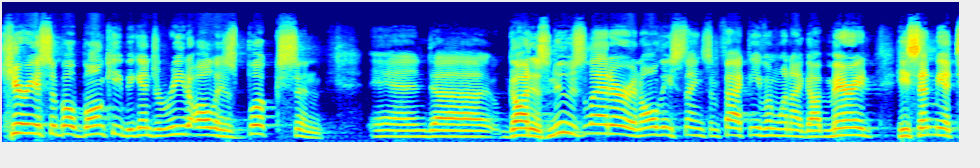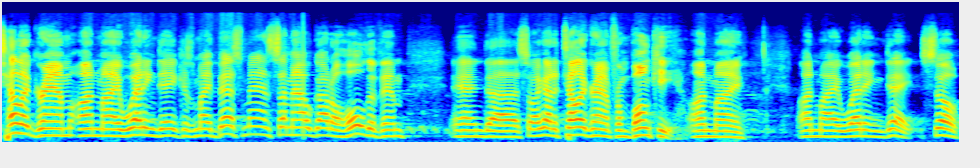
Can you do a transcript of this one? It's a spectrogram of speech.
curious about Bonnke, began to read all his books and and uh, got his newsletter and all these things. In fact, even when I got married, he sent me a telegram on my wedding day because my best man somehow got a hold of him. And uh, so I got a telegram from Bonnke on my, on my wedding day. So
